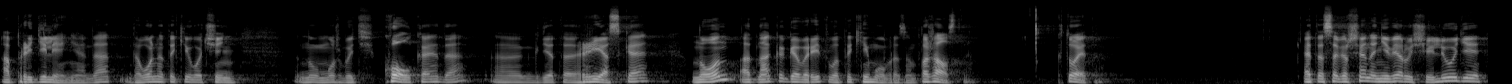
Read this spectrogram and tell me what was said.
определение, да, довольно-таки очень, ну, может быть, колкое, да, э, где-то резкое – но он, однако, говорит вот таким образом. Пожалуйста, кто это? Это совершенно неверующие люди,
